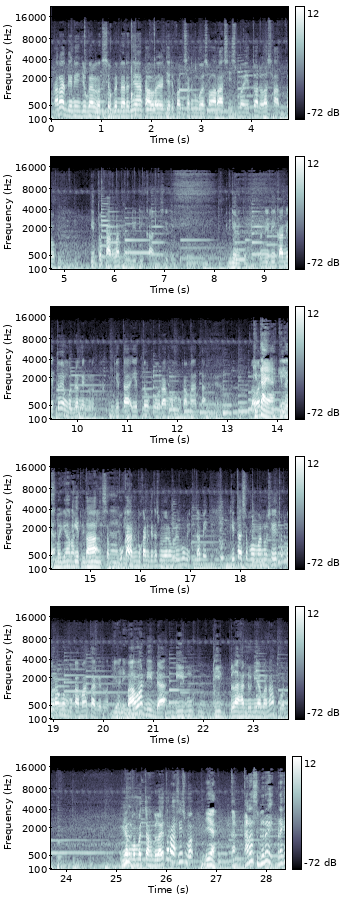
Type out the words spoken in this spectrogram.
karena gini juga loh. Sebenarnya kalau yang jadi concern gue soal rasisme itu adalah satu itu karena pendidikan sih. Gimana tuh? Pendidikan itu yang gue bilang loh. Kita itu kurang membuka mata. Bahwa- Kita ya, kita iya, sebagai orang kita pribumi. se- Ah, oke. bukan bukan kita sebagai orang pribumi, tapi kita semua manusia itu kurang membuka mata gitu loh. Gimana, gimana? Bahwa di da- di di belahan dunia mana pun yang memecah belah itu rasisme. Iya, ka- karena sebenarnya mereka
